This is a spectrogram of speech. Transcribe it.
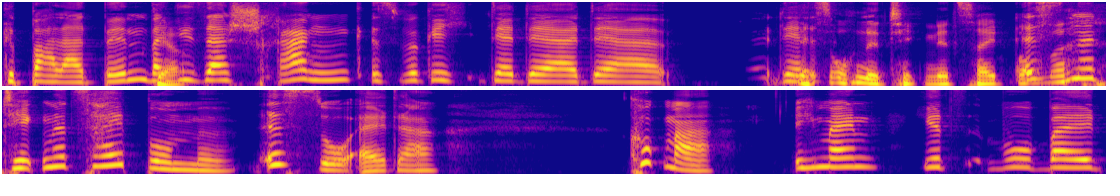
geballert bin, weil Ja. dieser Schrank ist wirklich der, der, der, der ist ist, auch eine tickende Zeitbombe. ist eine tickende Zeitbombe. Ist so, Alter. Guck mal, ich meine, jetzt, wo bald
